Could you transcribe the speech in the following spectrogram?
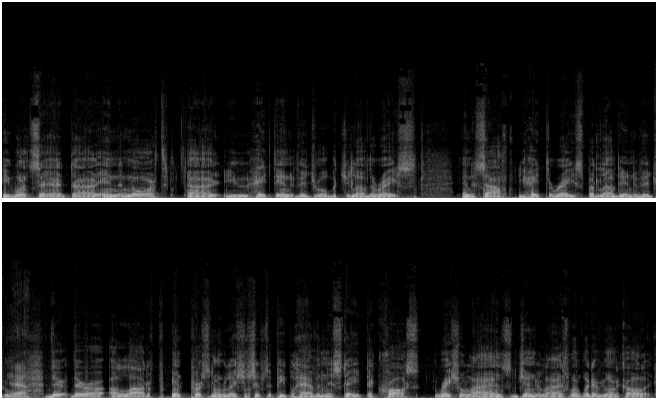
he once said, uh, in the North, uh, you hate the individual, but you love the race in the South, you hate the race but love the individual. Yeah. There, there are a lot of personal relationships that people have in this state that cross racial lines, gender lines, whatever you want to call it.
